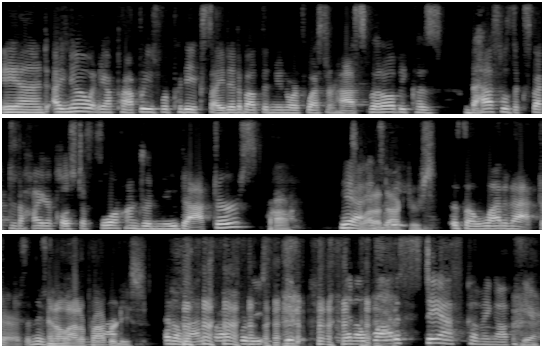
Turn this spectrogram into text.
And I know at @properties, we're pretty excited about the new Northwestern Hospital because the hospital is expected to hire close to 400 new doctors. Wow. Yeah, a lot of doctors. it's a lot of doctors, and there's and a lot of properties, and a lot of properties, and a lot of staff coming up here.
